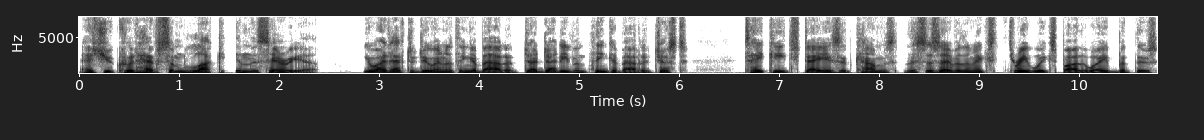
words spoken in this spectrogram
as you could have some luck in this area. You won't have to do anything about it. Don't even think about it. Just take each day as it comes. This is over the next three weeks, by the way, but there's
